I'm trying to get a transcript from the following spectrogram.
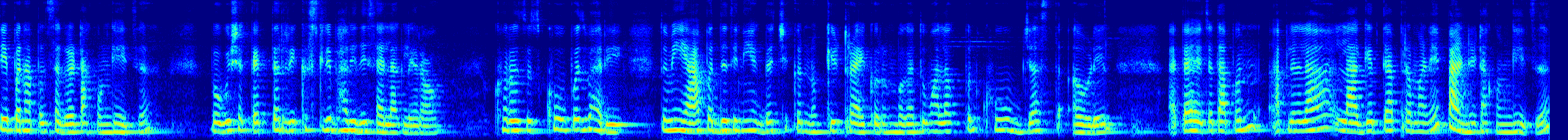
ते पण आपण सगळं टाकून घ्यायचं. बघू शकतात तर्री कसली भारी दिसायला लागले राव. खरंचच खूपच भारी. तुम्ही या पद्धतीने एकदा चिकन नक्की ट्राय करून बघा. तुम्हाला पण खूप जास्त आवडेल. आता ह्याच्यात आपण आपल्याला लागेल त्याप्रमाणे पाणी टाकून घ्यायचं.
